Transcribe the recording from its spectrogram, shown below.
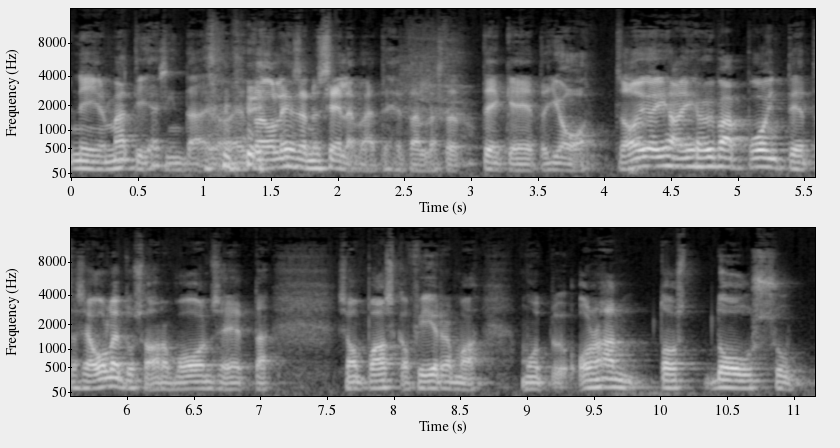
Niin, mä tiesin tää jo. Että oli se nyt selvää, että he tällaista tekee, että joo. Se on jo ihan, ihan hyvä pointti, että se oletusarvo on se, että se on paska firma, mutta onhan tosta noussut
